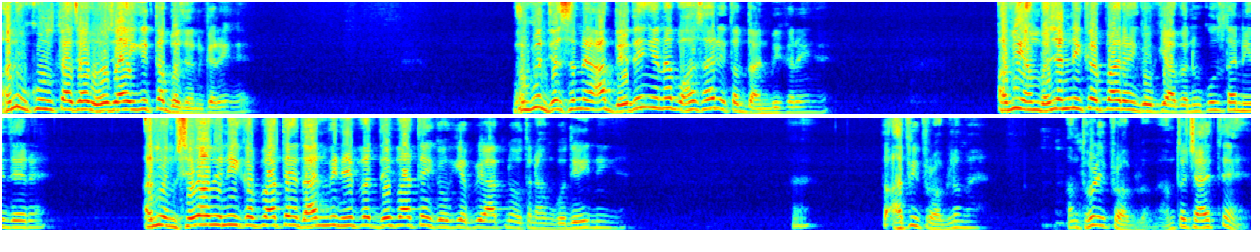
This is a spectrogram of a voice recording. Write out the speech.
अनुकूलता जब हो जाएगी, तब भजन करेंगे। भगवान, जिस समय आप दे देंगे ना बहुत सारे, तब दान भी करेंगे। अभी हम भजन नहीं कर पा रहे हैं क्योंकि आप अनुकूलता नहीं दे रहे हैं। अभी हम सेवा भी नहीं कर पाते हैं, दान भी नहीं दे पाते हैं, क्योंकि अभी आपने उतना हमको दिया ही नहीं है। तो आप ही प्रॉब्लम है। हम थोड़ी प्रॉब्लम है। हम तो चाहते हैं।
